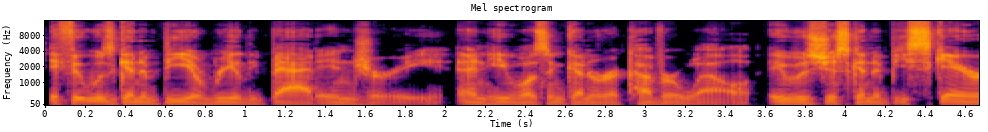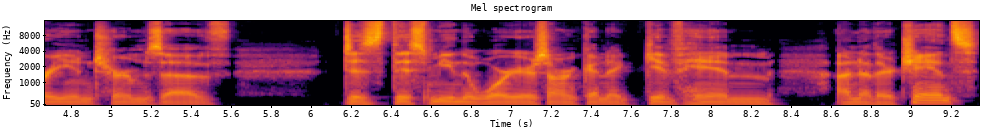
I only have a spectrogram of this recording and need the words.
if it was going to be a really bad injury and he wasn't going to recover well, it was just going to be scary in terms of does this mean the Warriors aren't going to give him another chance?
